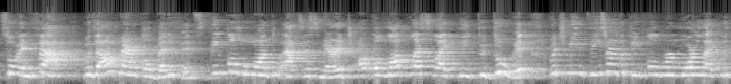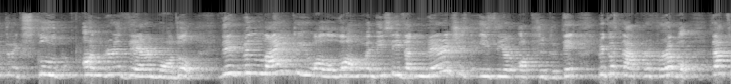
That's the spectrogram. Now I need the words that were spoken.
So in fact, without marital benefits, people who want to access marriage are a lot less likely to do it, which means these are the people we're more likely to exclude under their model. They've been lying to you all along when they say that marriage is the easier option to take because that's preferable. That's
